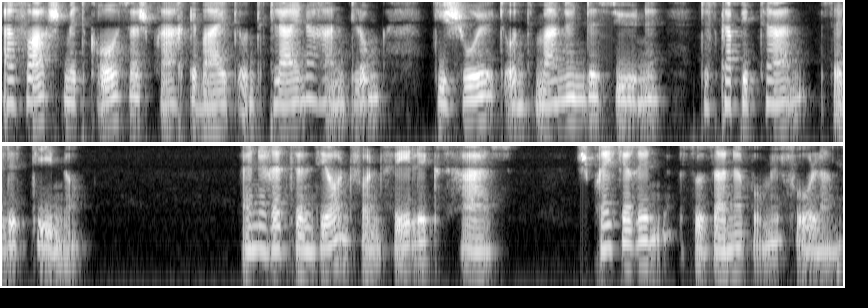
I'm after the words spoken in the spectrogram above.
erforscht mit großer Sprachgewalt und kleiner Handlung die Schuld und mangelnde Sühne des Kapitan Celestino. Eine Rezension von Felix Haas Sprecherin Susanna Bummel-Vohland.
